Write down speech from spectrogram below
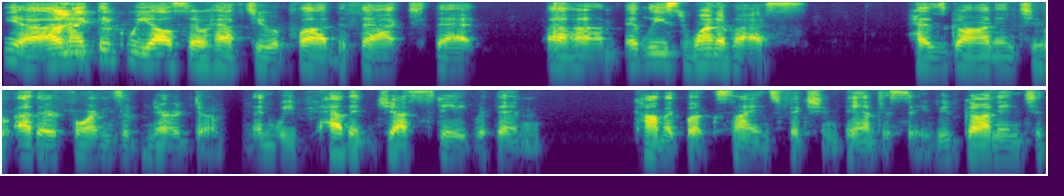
Yeah, and I- I think we also have to applaud the fact that um, at least one of us has gone into other forms of nerddom, and we haven't just stayed within comic book, science fiction, fantasy. We've gone into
